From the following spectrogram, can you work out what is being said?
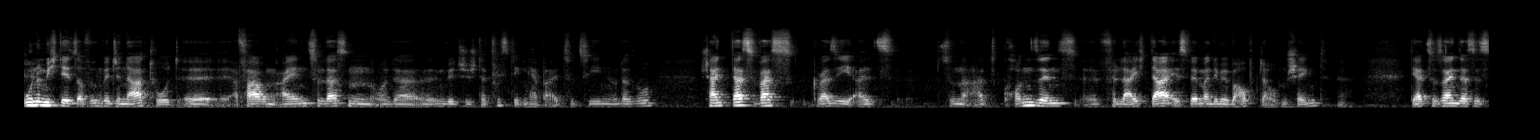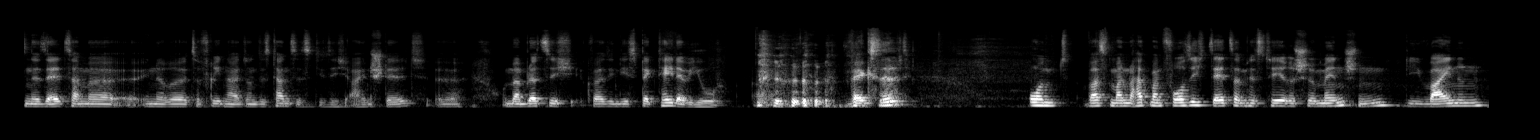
Ohne mich jetzt auf irgendwelche Nahtoderfahrungen einzulassen oder irgendwelche Statistiken herbeizuziehen oder so, scheint das, was quasi als so eine Art Konsens äh, vielleicht da ist, wenn man dem überhaupt Glauben schenkt, der zu sein, dass es eine seltsame äh, innere Zufriedenheit und Distanz ist, die sich einstellt äh, und man plötzlich quasi in die Spectator View wechselt. Und was man hat man vor sich? Seltsam hysterische Menschen, die weinen,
